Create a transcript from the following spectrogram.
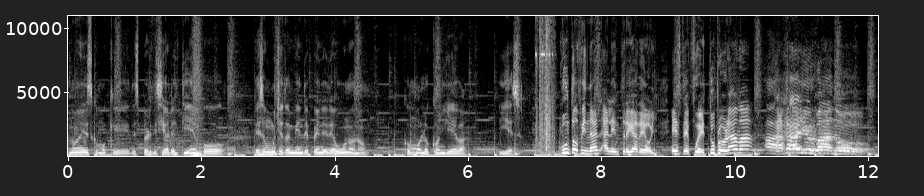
no es como que desperdiciar el tiempo, eso mucho también depende de uno, ¿no? Cómo lo conlleva y eso. Punto final a la entrega de hoy. Este fue tu programa Ajay Urbano.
